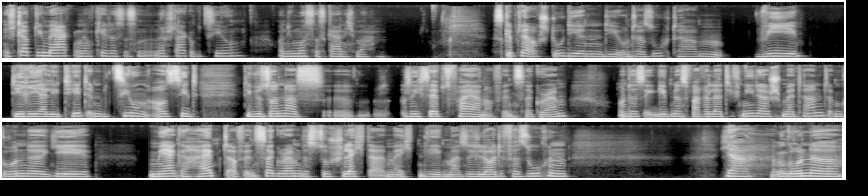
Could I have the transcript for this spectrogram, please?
ich glaube, die merken, okay, das ist eine starke Beziehung und die muss das gar nicht machen. Es gibt ja auch Studien, die untersucht haben, wie die Realität in Beziehungen aussieht, die besonders äh, sich selbst feiern auf Instagram. Und das Ergebnis war relativ niederschmetternd. Im Grunde, je mehr gehypt auf Instagram, desto schlechter im echten Leben. Also die Leute versuchen, ja, im Grunde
